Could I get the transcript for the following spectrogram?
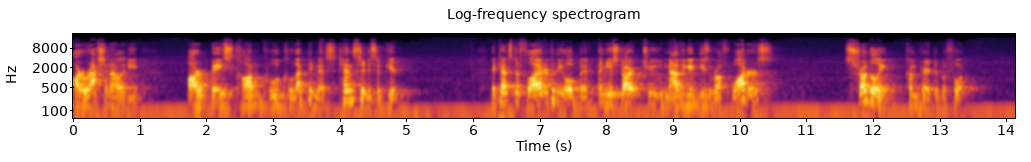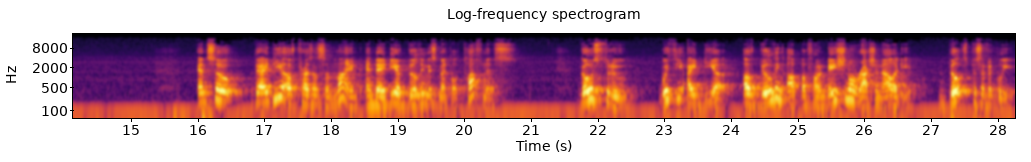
our rationality our base, calm, cool collectedness tends to disappear. It tends to fly out into the open, and you start to navigate these rough waters, struggling compared to before. And so, the idea of presence of mind and the idea of building this mental toughness goes through with the idea of building up a foundational rationality built specifically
